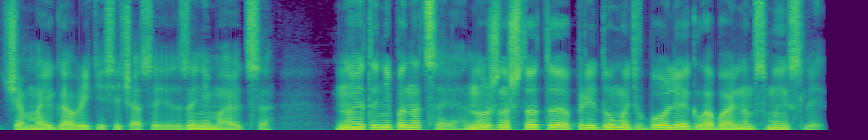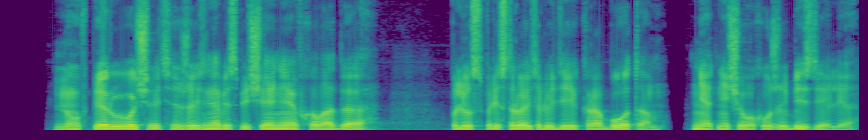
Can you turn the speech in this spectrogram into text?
чем мои гаврики сейчас и занимаются. Но это не панацея. Нужно что-то придумать в более глобальном смысле. Ну, в первую очередь, жизнеобеспечение в холода, плюс пристроить людей к работам. Нет ничего хуже безделья.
